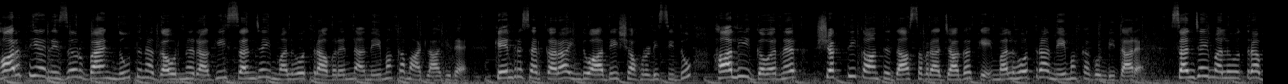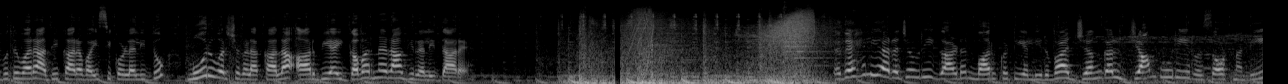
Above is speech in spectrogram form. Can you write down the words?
ಭಾರತೀಯ ರಿಸರ್ವ್ ಬ್ಯಾಂಕ್ ನೂತನ ಗವರ್ನರ್ ಆಗಿ ಸಂಜಯ್ ಮಲ್ಹೋತ್ರಾ ಅವರನ್ನ ನೇಮಕ ಮಾಡಲಾಗಿದೆ. ಕೇಂದ್ರ ಸರ್ಕಾರ ಇಂದು ಆದೇಶ ಹೊರಡಿಸಿದ್ದು, ಹಾಲಿ ಗವರ್ನರ್ ಶಕ್ತಿಕಾಂತ್ ದಾಸ್ ಅವರ ಜಾಗಕ್ಕೆ ಮಲ್ಹೋತ್ರಾ ನೇಮಕಗೊಂಡಿದ್ದಾರೆ. ಸಂಜಯ್ ಮಲ್ಹೋತ್ರಾ ಬುಧವಾರ ಅಧಿಕಾರ ವಹಿಸಿಕೊಳ್ಳಲಿದ್ದು, ಮೂರು ವರ್ಷಗಳ ಕಾಲ ಆರ್ಬಿಐ ಗವರ್ನರ್ ಆಗಿರಲಿದ್ದಾರೆ. ದೆಹಲಿಯ ರಜೌರಿ ಗಾರ್ಡನ್ ಮಾರುಕಟ್ಟೆಯಲ್ಲಿರುವ ಜಂಗಲ್ ಜಾಂಬೂರಿ ರೆಸಾರ್ಟ್ನಲ್ಲಿ,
